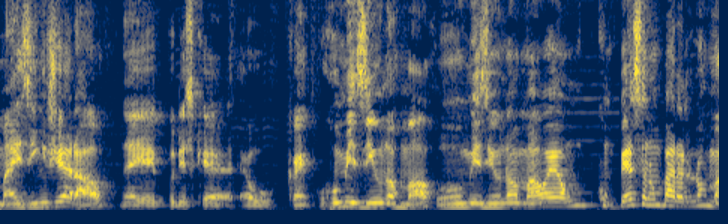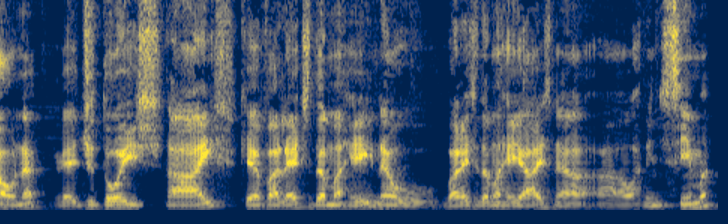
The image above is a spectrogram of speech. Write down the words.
Mas em geral, né? E por isso que é, é o, rumizinho normal. O rumizinho normal é um. Pensa num baralho normal, né? É de dois ás, que é valete, dama, rei, né? O valete, dama, rei, ás, né? A, a ordem de cima.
